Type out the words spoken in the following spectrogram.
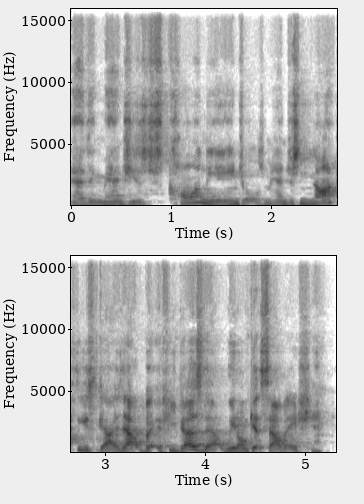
And I think, man, Jesus, just call in the angels, man. Just knock these guys out. But if he does that, we don't get salvation.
